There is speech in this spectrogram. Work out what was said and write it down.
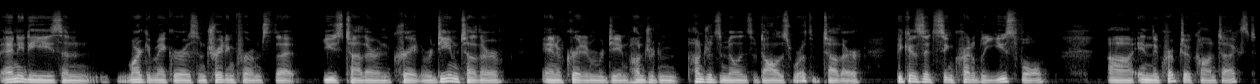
entities and market makers and trading firms that use Tether and create and redeem Tether and have created and redeemed hundred and, hundreds of millions of dollars worth of Tether because it's incredibly useful uh, in the crypto context.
